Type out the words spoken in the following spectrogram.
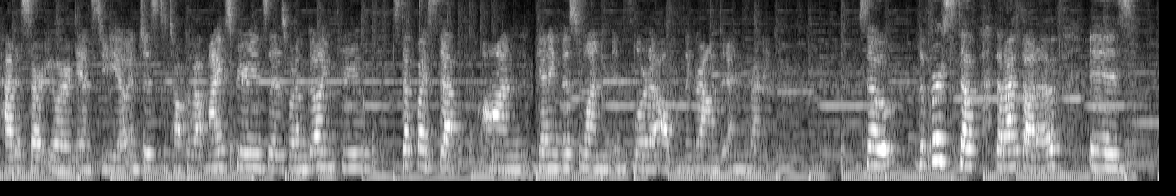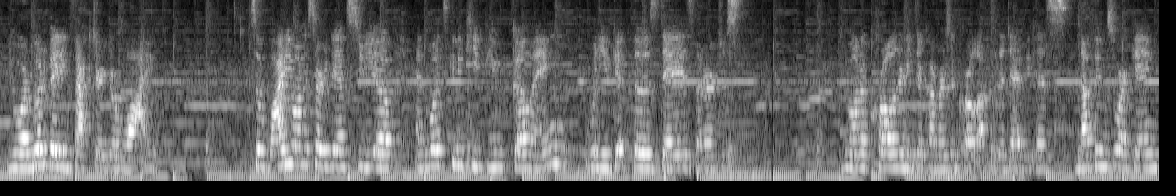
how to start your dance studio and just to talk about my experiences, what I'm going through, step by step on getting this one in Florida off of the ground and running. So the first step that I thought of is your motivating factor, your why. So why do you want to start a dance studio and what's going to keep you going when you get those days that are just you want to crawl underneath your covers and curl up for the day because nothing's working,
